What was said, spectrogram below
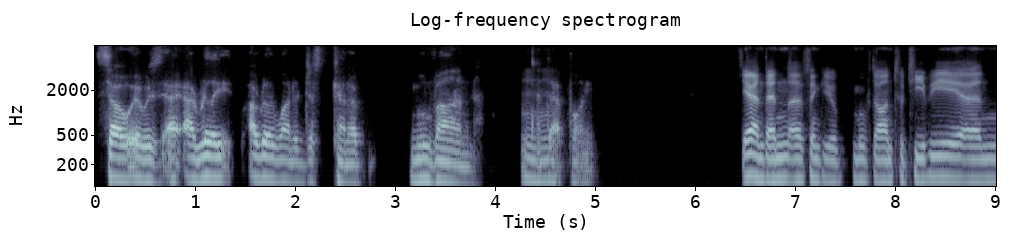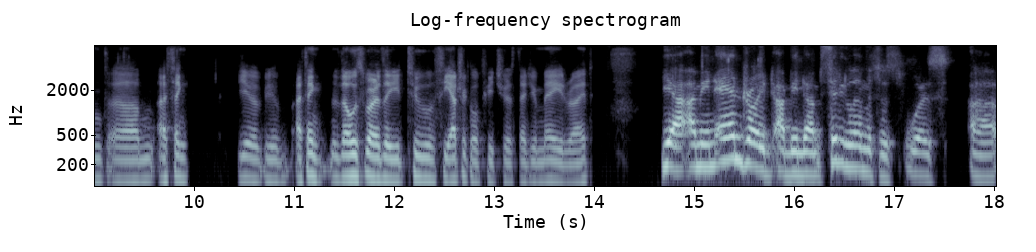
so it was I, I, really i really wanted to just kind of move on mm-hmm. at that point yeah and then i think you moved on to tv and um, i think you, you i think those were the two theatrical features that you made right yeah i mean android i mean um, city limits was was uh,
